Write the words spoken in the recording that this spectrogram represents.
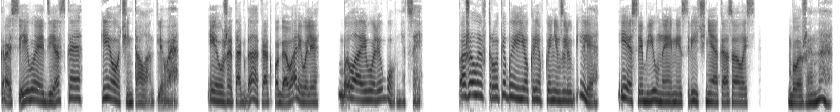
Красивая, дерзкая и очень талантливая. И уже тогда, как поговаривали, была его любовницей. Пожалуй, в трупе бы ее крепко не взлюбили, если б юная мисс Рич не оказалась блаженная.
